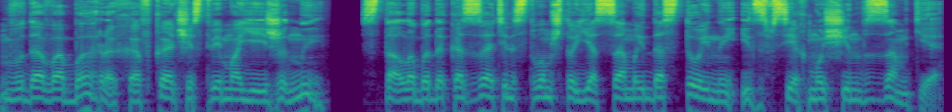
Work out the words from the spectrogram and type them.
Вдова Бараха в качестве моей жены стала бы доказательством, что я самый достойный из всех мужчин в замке.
